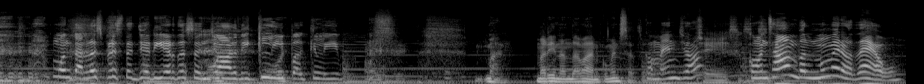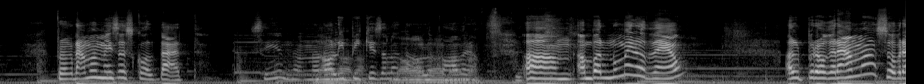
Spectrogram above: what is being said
Muntant les prestatgeries de Sant Jordi, clip a clip. Man, Marina, endavant, comença tu. Començ jo? Sí, sí, sí. Començàvem amb el número 10, programa més escoltat. Sí? No, no, no, No, li no, piquis a la no, taula, no, no, pobra. Um, amb el número 10, el programa sobre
